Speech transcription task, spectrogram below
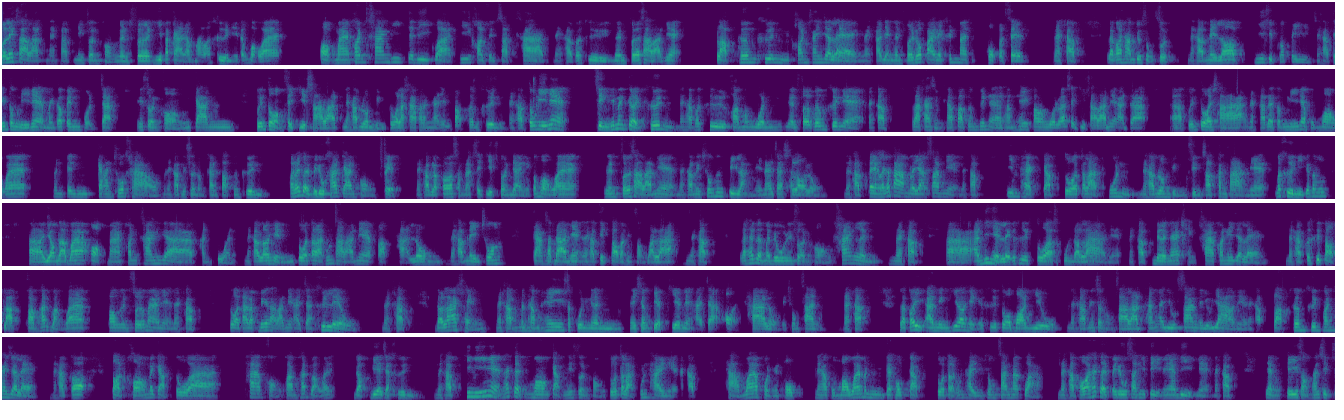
ตัวเลขสหรัฐนะครับ ในส่วนของเงินเฟอ้อที่ประกาศออกมาว่าคืนนี้ต้องบอกว่าออกมาค่อนข้างที่จะดีกว่าที่คอนเซนแซสคาดนะครับ ก็คือเงินเฟอ้อสหรัฐเนี่ยปรับเพิ่มขึ้นค่อนข้างจะแรงนะครับ อย่างเงินเฟอ้อทั่วไปเนี่ยขึ้นมาถึง6%นะครับ แล้วก็ทำจุดสูงสุดนะครับ ในรอบ20กว่าปีนะครับ ซึ่งตรงนี้เนี่ยมันก็เป็นผลจากในส่วนของการฟื้นตัวของเศรษฐกิจสหรัฐนะครับ รวมถึงตัวราคาพลังงานที่ปรับเพิ่มขึ้นนะครับ ตรงนี้เนี่ยสิ่งที่มันเกิดขึ้นนะครับ ก็คือความกังวลเงินเฟ้อเพิ่มขึ้นเนี่ยนะครับ ราคาสินค้าปรับเพิ่มขึ้นอาจจะทำให้ความกังวลว่าเศรษฐกิจสหรัฐเนี่ยอาจจะฟื้นตัวช้านะครับแต่ตรงนี้เนี่ยผมมองว่ามันเป็นการชั่วคราวนะครับในส่วนของการปรับเพิ่มขึ้น เพราะถ้าเกิดไปดูคาดการณ์ของเฟดนะครับแล้วก็สำนักเศรษฐกิจส่วนใหญ่เนี่ยก็มองว่าเงินเฟ้อสหรัฐเนี่ยนะครับในช่วงครึ่งปีหลังเนี่ยน่าจะชะลอลงนะครับแต่อย่างไรก็ตามระยะสั้นเนี่ยนะครับอิมแพคกับตัวตลาดหุ้นนะครับรวมถึงสินทรัพย์ต่างๆเนี่ยเมื่อคืนนี้ก็ต้อง ยอมรับว่าออกมาค่อนข้างที่จะผันผวนนะครับ เราเห็นตัวตลาดหุ้นสหรัฐเนี่ยปรับฐานลงนะครับ ในช่วงกลางสัปดาห์นี้นะครับ ติดต่อกันถึง 2 วันละนะครับ แล้วถ้าเกิดมาดูในส่วนของค่าเงินนะครับอันที่เห็นเลยก็คือตัวสกุลดอลลาร์เนี่ยนะครับเดินหน้าแข่งค่าค่อนข้างจะแรงนะครับ ก็คือตอบรับความคาดหวังว่าพอเงินเฟ้อมาเนี่ยนะครับ ตัวตลาดดอกเบี้ยสหรัฐเนี่ยอาจจะขึ้นเร็วนะครับดอลลาร์แข็งนะครับ มันทำให้สกุลเงินในเชิงเปรียบเทียบเนี่ยอาจจะอ่อนค่าลงในช่วงสั้นนะครับ แล้วก็อีกอันหนึ่งที่เราเห็นก็คือตัวบอลยูนะครับในส่วนของสหรัฐทั้งอายุสั้นอายุยาวเนี่ยนะครับปรับเพิ่มขึ้นค่อนข้างจะแรงนะครับ ก็สอดคล้องไปกับตัวภาพของความคาดหวังว่าดอกเบี้ยจะขึ้นนะครับ ทีนี้เนี่ยถ้าเกิดมองกลับในส่วนของตัวตลาดหุ้นไทยเนี่ยนะครับถามว่าผลกระทบนะครับ ผมมองว่ามันกระทบกับตัวตลาดหุ้นไทยในช่วงสั้นมากกว่านะครับ เพราะว่าถ้าเกิดไปดูสถิติในอดีตเนี่ยนะครับ อย่างปี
